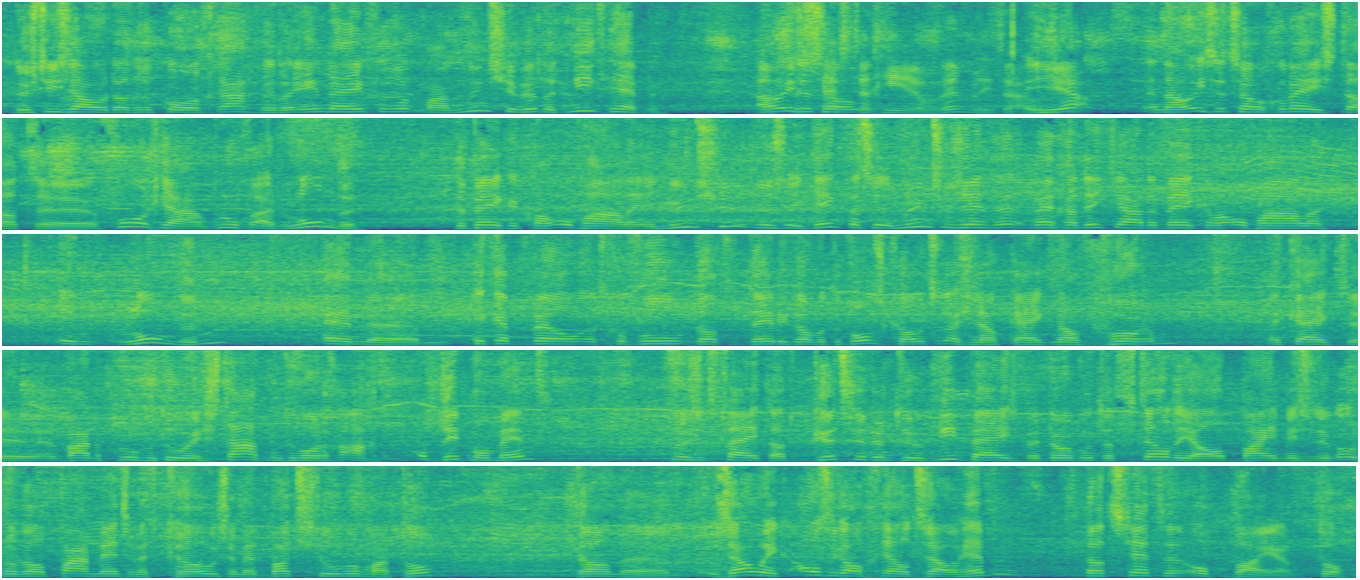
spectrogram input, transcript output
Dus die zouden dat record graag willen inleveren. Maar München wil het niet hebben. Nou is het zo... hier op Wembley trouwens. Ja, en nou is het zo geweest dat uh, vorig jaar een ploeg uit Londen de beker kwam ophalen in München. Dus ik denk dat ze in München zeggen... wij gaan dit jaar de beker maar ophalen in Londen. En uh, ik heb wel het gevoel, dat deel ik wel met de bondscoach... dat als je nou kijkt naar vorm en kijkt uh, waar de ploegen toe in staat moeten worden geacht op dit moment... Plus het feit dat Gutsen er natuurlijk niet bij is bij Dortmund. Dat vertelde je al. Bayern is natuurlijk ook nog wel een paar mensen met Kroos en met Badstuber. Maar toch, dan uh, zou ik, als ik al geld zou hebben, dat zetten op Bayern. Toch.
